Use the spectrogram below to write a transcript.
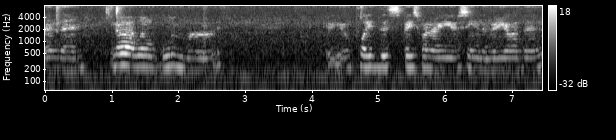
And then, you know that little bluebird? If you played this space one or you've seen the video of the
